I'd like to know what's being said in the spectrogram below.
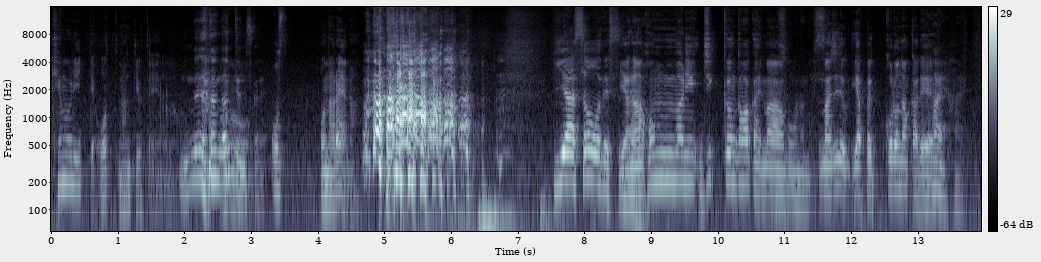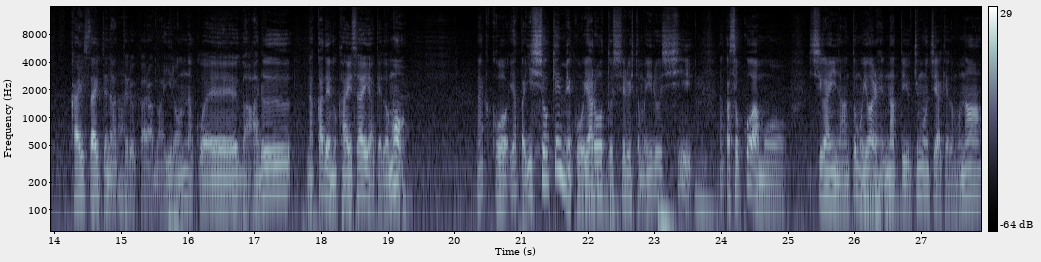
煙っておってなんて言ったらいいんやろな。ね なんていうんですかね。おおならやな、いやそうですね。いやなほんまに実感が若いまそうなんです。あマジでやっぱりコロナ禍ではいはい。開催ってなってるから、い。まあ、いろんな声がある中での開催やけども、はいなんかこうやっぱ一生懸命こうやろうとしてる人もいるし、なんかそこはもう一概になんとも言われへんなっていう気持ちやけどもな。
